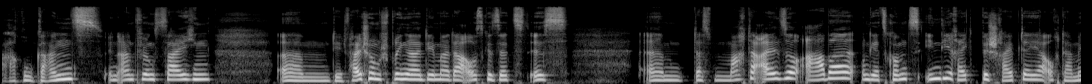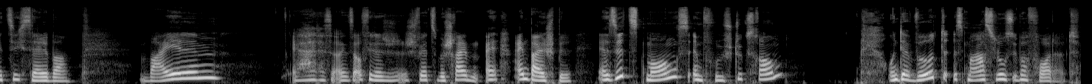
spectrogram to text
Arroganz in Anführungszeichen, ähm, den Fallschirmspringer, dem er da ausgesetzt ist. Ähm, das macht er also, aber, und jetzt kommt's, indirekt beschreibt er ja auch damit sich selber. Weil, ja, das ist auch wieder schwer zu beschreiben. Ein Beispiel. Er sitzt morgens im Frühstücksraum und der Wirt ist maßlos überfordert.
